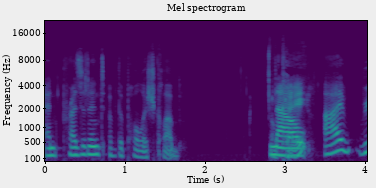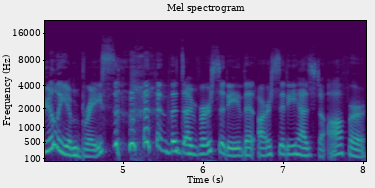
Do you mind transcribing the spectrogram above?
and president of the Polish Club. Now, Okay. I really embrace the diversity that our city has to offer.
